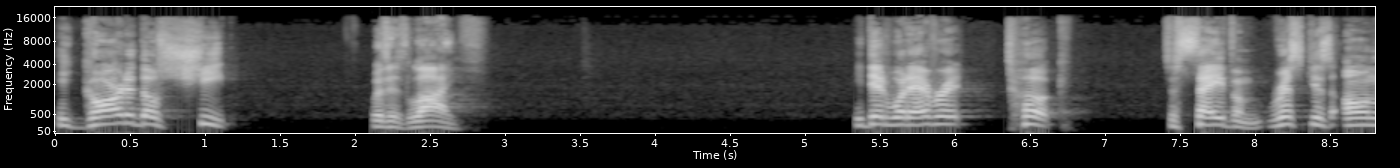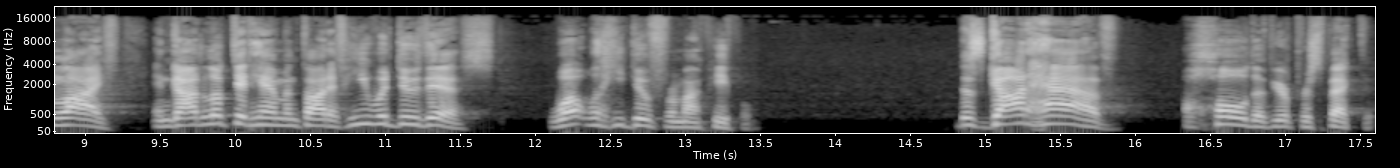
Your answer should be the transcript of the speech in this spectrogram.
He guarded those sheep with his life. He did whatever it took to save them, risk his own life. And God looked at him and thought, if he would do this, what will he do for my people? Does God have a hold of your perspective?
